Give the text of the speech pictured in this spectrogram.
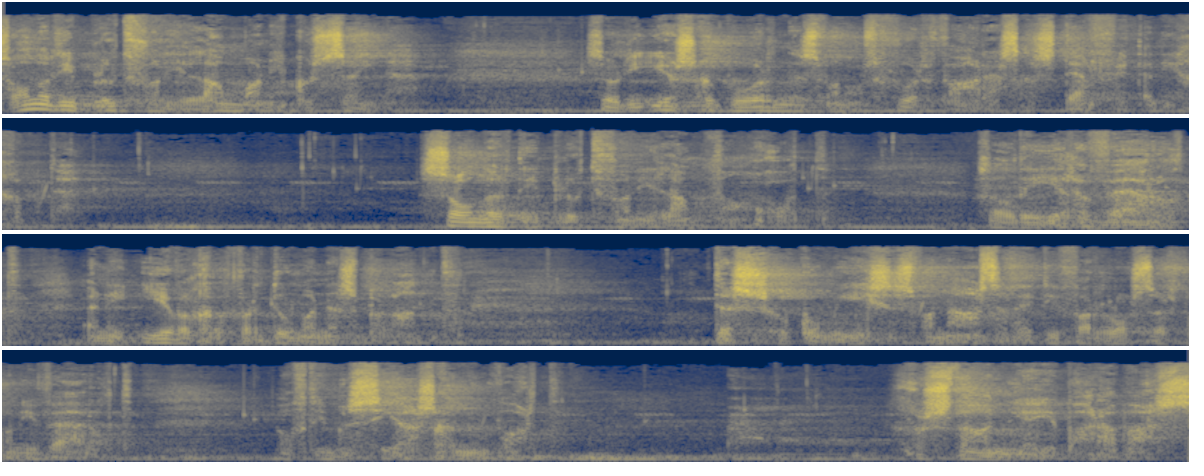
Sonder die bloed van die lam aan die kusyne sou die eersgeborenes van ons voorvaders gesterf het in Egipte. Sonder die bloed van die lam van God sal die hele wêreld in die ewige verdoemenis beland. Dis hoekom Jesus van Nasaret die verlosser van die wêreld of die Messias genoem word. Verstaan jy, Barabbas?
